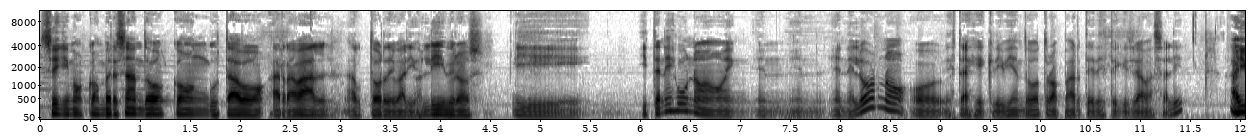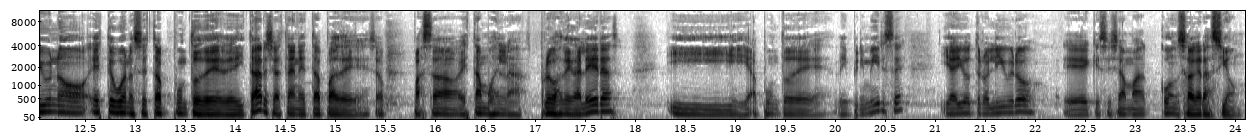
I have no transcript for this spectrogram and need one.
Seguimos conversando con Gustavo Arrabal, autor de varios libros. ¿Y, y tenés uno en, en, en, el horno o estás escribiendo otro aparte de este que ya va a salir? Hay uno, este bueno, se está a punto de, editar, ya está en etapa de, ya pasa, estamos en las pruebas de galeras y a punto de, de imprimirse. Y hay otro libro eh, que se llama Consagración.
